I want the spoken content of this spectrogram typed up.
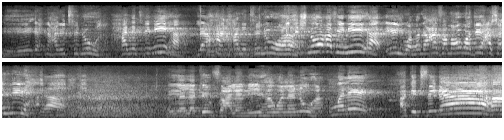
إيه إحنا هندفنوها هندفنيها. لا هندفنوها. هتشنوها فينيها أيوه ما أنا عارفة ما هو جه عشان ليها. هي لا تنفع لا نيها ولا نوها. أمال إيه؟ هتدفناها.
